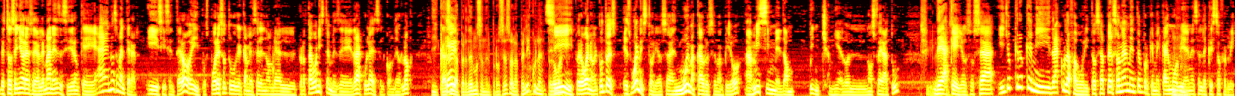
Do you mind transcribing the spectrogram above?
estos señores alemanes decidieron que Ay, no se va a enterar. Y sí se enteró, y pues por eso tuvo que cambiarse el nombre al protagonista en vez de Drácula, es el Conde Orlok. Y casi la perdemos en el proceso de la película. sí, pero bueno, el punto es, es buena historia, o sea, es muy macabro ese vampiro. A mí sí me da un pinche miedo el Nosferatu. de aquellos, o sea, y yo creo que mi Drácula favorito, o sea, personalmente porque me cae muy bien, es el de Christopher Lee.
